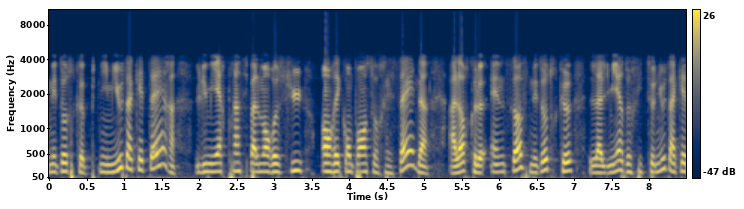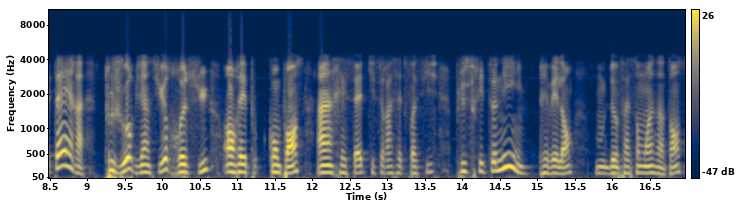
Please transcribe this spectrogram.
n'est autre que Pnimiut Keter, lumière principalement reçue en récompense au Chesed, alors que le Ensof n'est autre que la lumière de Chitzoniut Keter, toujours bien sûr reçu en récompense à un chesed qui sera cette fois-ci plus ritoni, révélant de façon moins intense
